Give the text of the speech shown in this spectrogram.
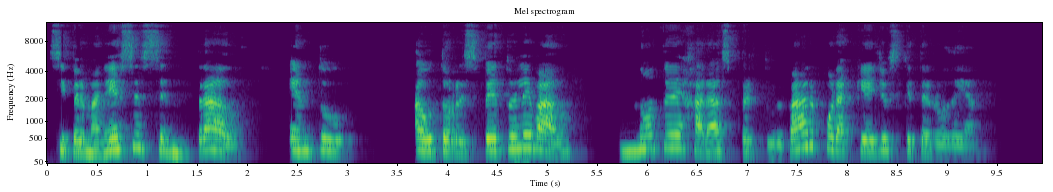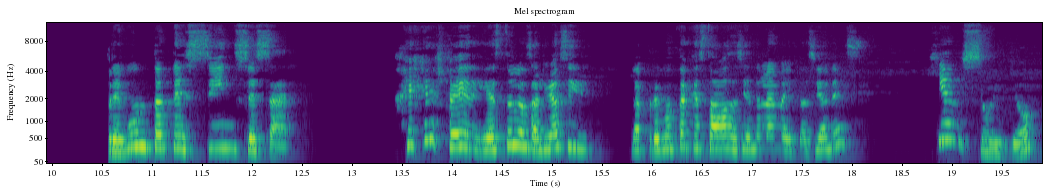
Si permaneces centrado en tu autorrespeto elevado, no te dejarás perturbar por aquellos que te rodean. Pregúntate sin cesar, Jefe, y esto lo salió así. La pregunta que estabas haciendo en las meditaciones, ¿quién soy yo?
